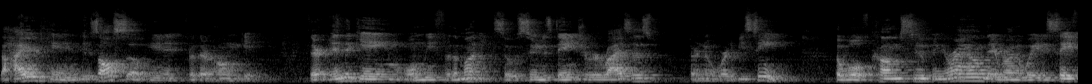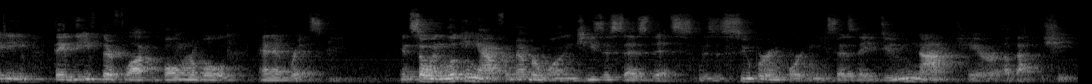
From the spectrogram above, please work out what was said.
The hired hand is also in it for their own gain. They're in the game only for the money. So as soon as danger arises, they're nowhere to be seen. The wolf comes snooping around, they run away to safety, they leave their flock vulnerable and at risk. And so, in looking out for number one, Jesus says this. This is super important. He says they do not care about the sheep.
